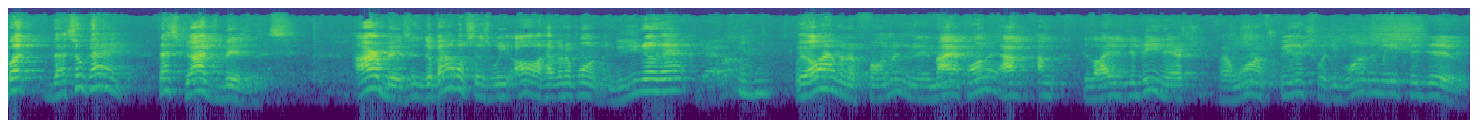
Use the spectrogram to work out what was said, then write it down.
But that's okay. That's God's business. Our business, the Bible says we all have an appointment. Did you know that? Mm-hmm. We all have an appointment, and in my appointment, I'm, I'm delighted to be there, but I want to finish what he wanted me to do.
